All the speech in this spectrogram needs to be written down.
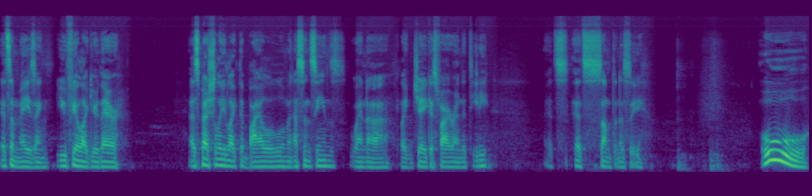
It's amazing. You feel like you're there. Especially like the bioluminescent scenes when uh like Jake is firing the TD. It's it's something to see. Ooh.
